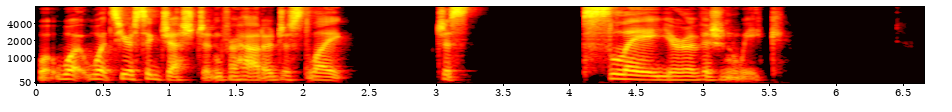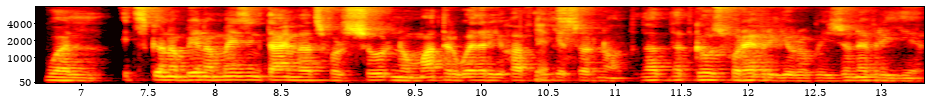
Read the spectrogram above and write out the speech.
what what what's your suggestion for how to just like just slay Eurovision week? Well, it's gonna be an amazing time, that's for sure, no matter whether you have tickets yes. or not. That that goes for every Eurovision every year.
